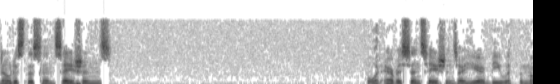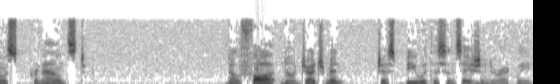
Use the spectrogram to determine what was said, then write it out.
Notice the sensations. Whatever sensations are here, be with the most pronounced. No thought, no judgment, just be with the sensation directly.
